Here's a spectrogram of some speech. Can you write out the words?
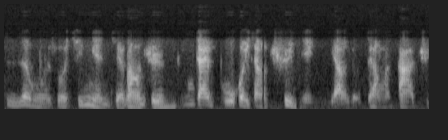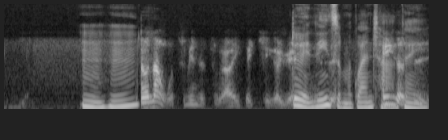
是认为说今年解放军应该不会像去年一样有这样的大军演。嗯哼，那我这边的主要一个几个原因，对，您怎么观察？第一个是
